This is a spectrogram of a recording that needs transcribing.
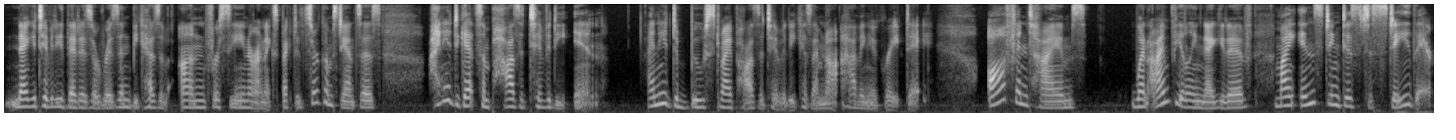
negativity that has arisen because of unforeseen or unexpected circumstances? I need to get some positivity in. I need to boost my positivity because I'm not having a great day. Oftentimes, when I'm feeling negative, my instinct is to stay there,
